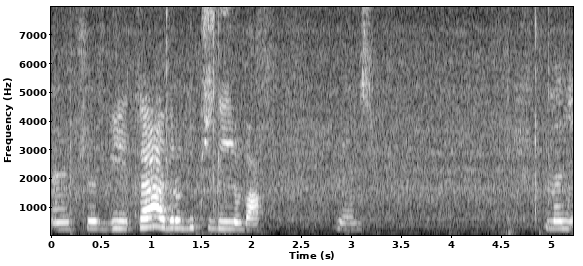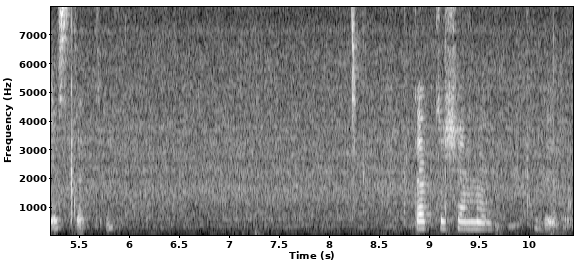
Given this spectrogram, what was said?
e, przez wilka, a drugi przez lwa. Więc, no niestety. Tak to się bywa.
